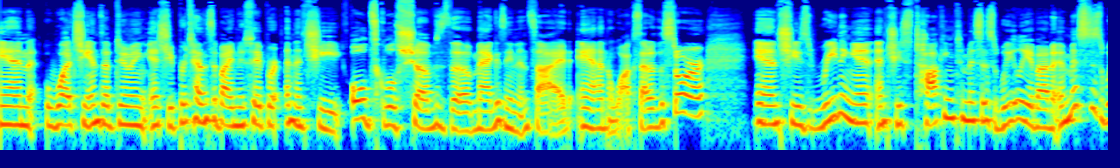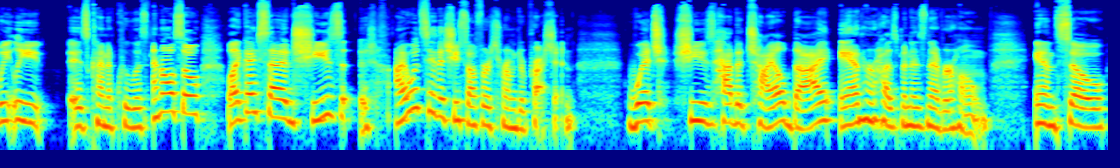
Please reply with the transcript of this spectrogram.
and what she ends up doing is she pretends to buy a newspaper and then she old school shoves the magazine inside and walks out of the store. And she's reading it and she's talking to Mrs. Wheatley about it. And Mrs. Wheatley is kind of clueless. And also, like I said, she's, I would say that she suffers from depression, which she's had a child die and her husband is never home. And so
